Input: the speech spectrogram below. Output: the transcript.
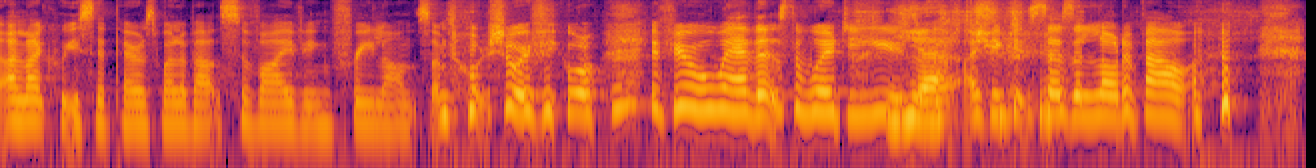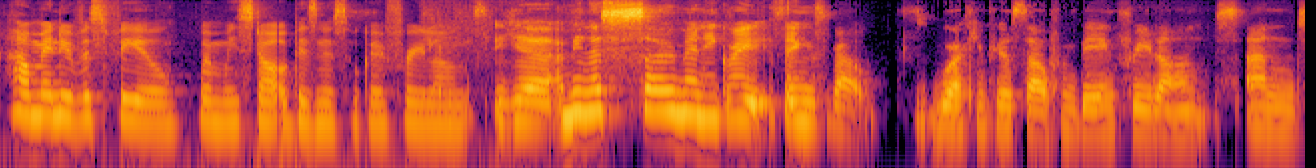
I like what you said there as well about surviving freelance. I'm not sure if you're if you're aware that's the word you use. Yeah, I think it says a lot about how many of us feel when we start a business or go freelance. Yeah, I mean, there's so many great things about working for yourself and being freelance, and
